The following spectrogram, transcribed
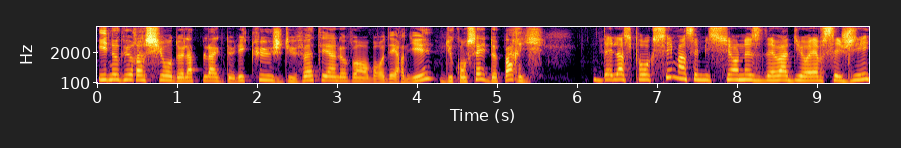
Inauguration de la plaque de l'Écuche du 21 novembre dernier du Conseil de Paris. De las próximas emisiones de Radio RCJ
